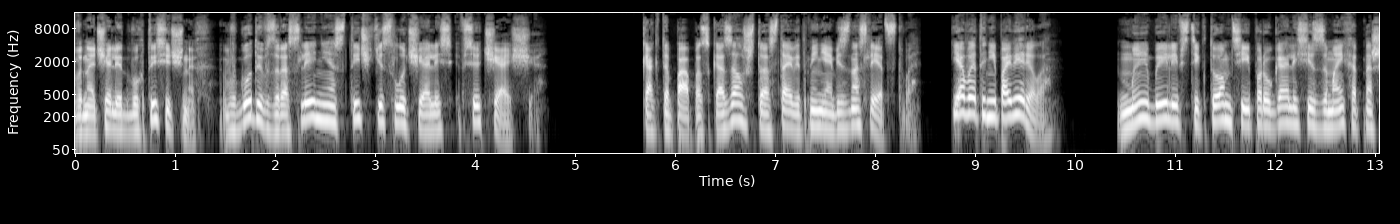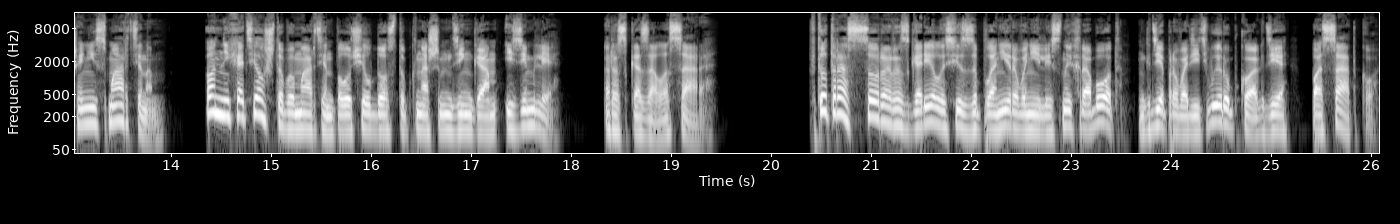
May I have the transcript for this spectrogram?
В начале 2000-х, в годы взросления, стычки случались все чаще. Как-то папа сказал, что оставит меня без наследства. Я в это не поверила. Мы были в Стиктомте и поругались из-за моих отношений с Мартином. Он не хотел, чтобы Мартин получил доступ к нашим деньгам и земле, рассказала Сара. В тот раз ссора разгорелась из-за планирования лесных работ, где проводить вырубку, а где посадку.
